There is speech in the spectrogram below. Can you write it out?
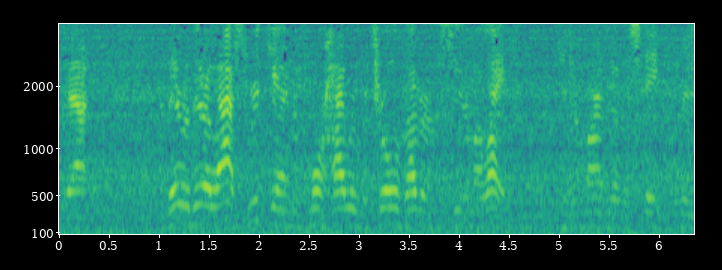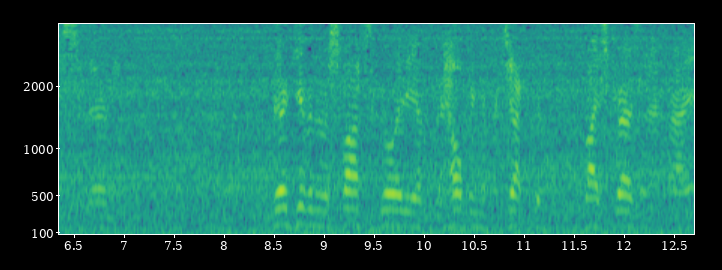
is at. And they were there last weekend with more highway patrols I've ever seen in my life. Keep in mind they're the state police, so they're they're given the responsibility of helping to protect the vice president, right?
